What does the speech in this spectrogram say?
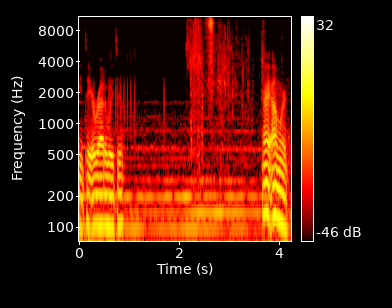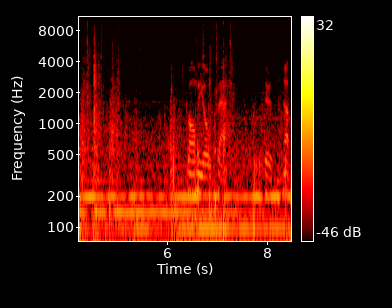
You can take a rat away too. Alright, onward. Call me old-fashioned, but there's nothing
